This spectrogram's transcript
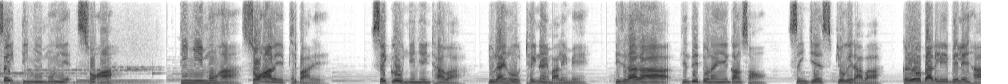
စိတ်တည်ငြိမ်မှုရဲ့စွမ်းအားတည်ငြိမ်မှုဟာစွမ်းအားပဲဖြစ်ပါတယ်စိတ်ကိုငြိမ်ငြိမ်ထားပါလူတိုင်းကိုထိန်းနိုင်ပါလိမ့်မယ်ဒီစကားကပြင်သစ်တော်လှန်ရေးကောင်းဆောင်စင်ဂျက်စ်ပြောခဲ့တာပါဂရိုဘာဂလီဘေးလင်ဟာ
